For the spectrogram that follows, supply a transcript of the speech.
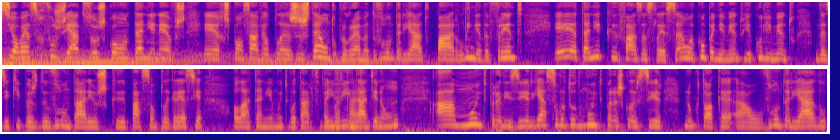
SOS Refugiados, hoje com Tânia Neves, é responsável pela gestão do programa de voluntariado Par Linha da Frente. É a Tânia que faz a seleção, acompanhamento e acolhimento das equipas de voluntários que passam pela Grécia. Olá, Tânia, muito boa tarde. Bem-vinda à Antena 1. Há muito para dizer e há, sobretudo, muito para esclarecer no que toca ao voluntariado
